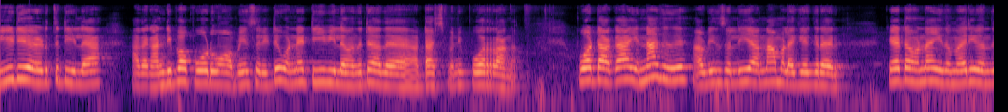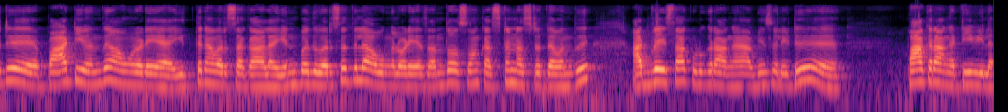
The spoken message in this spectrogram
வீடியோ எடுத்துட்டீல அதை கண்டிப்பாக போடுவோம் அப்படின்னு சொல்லிட்டு உடனே டிவியில் வந்துட்டு அதை அட்டாச் பண்ணி போடுறாங்க. போட்டாக்கா என்னது அப்படின்னு சொல்லி அண்ணாமலை கேட்குறாரு கேட்டவுடனே இது மாதிரி வந்துட்டு பாட்டி வந்து அவங்களுடைய இத்தனை வருஷ கால எண்பது வருஷத்தில் அவங்களுடைய சந்தோஷம் கஷ்ட நஷ்டத்தை வந்து அட்வைஸாக கொடுக்குறாங்க அப்படின்னு சொல்லிட்டு பார்க்குறாங்க டிவியில்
